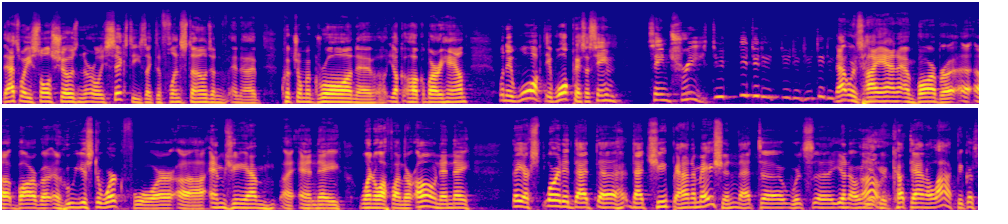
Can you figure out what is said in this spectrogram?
That's why you saw shows in the early '60s like the Flintstones and and uh, Quick Joe McGraw and uh, Huckleberry Hound. When they walked, they walked past the same same trees. That was Hanna and Barbera, uh, uh, Barbera, uh, who used to work for uh, MGM, uh, and they went off on their own, and they they exploited that uh, that cheap animation that uh, was, uh, you know, you- Oh. you, cut down a lot because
